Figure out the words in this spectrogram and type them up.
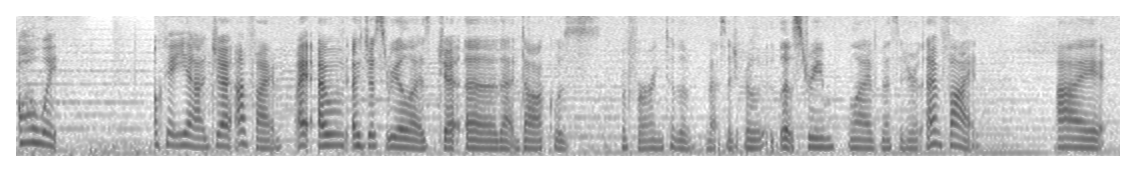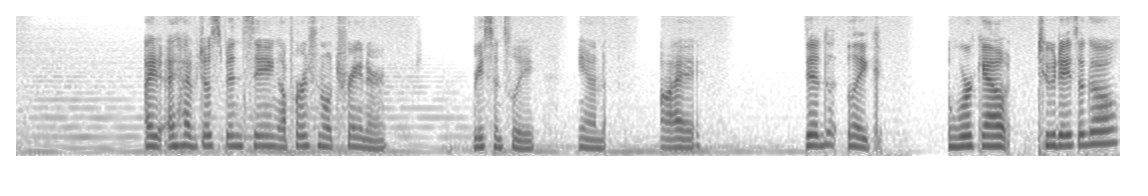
Oh wait. Okay, yeah, Jet. I'm fine. I I, w- I just realized Jet uh that Doc was referring to the message earlier, the stream live message. earlier. I'm fine. I I I have just been seeing a personal trainer recently, and I did like a workout two days ago,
